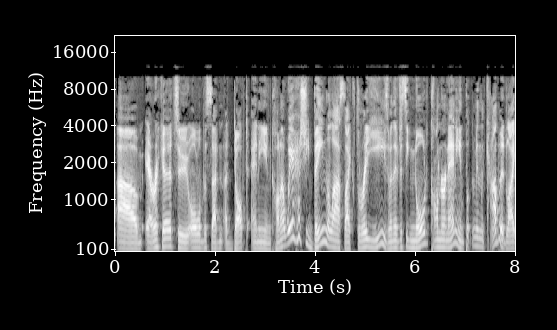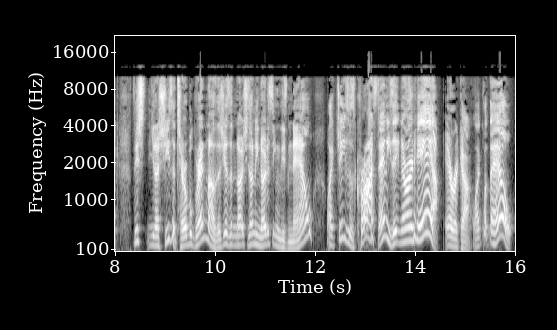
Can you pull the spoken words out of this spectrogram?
um, Erica to all of a sudden adopt Annie and Connor. Where has she been the last like three years when they've just ignored Connor and Annie and put them in the cupboard? Like this, you know, she's a terrible grandmother. She doesn't know, she's only noticing this now. Like Jesus Christ, Annie's eating her own hair, Erica. Like what the hell?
